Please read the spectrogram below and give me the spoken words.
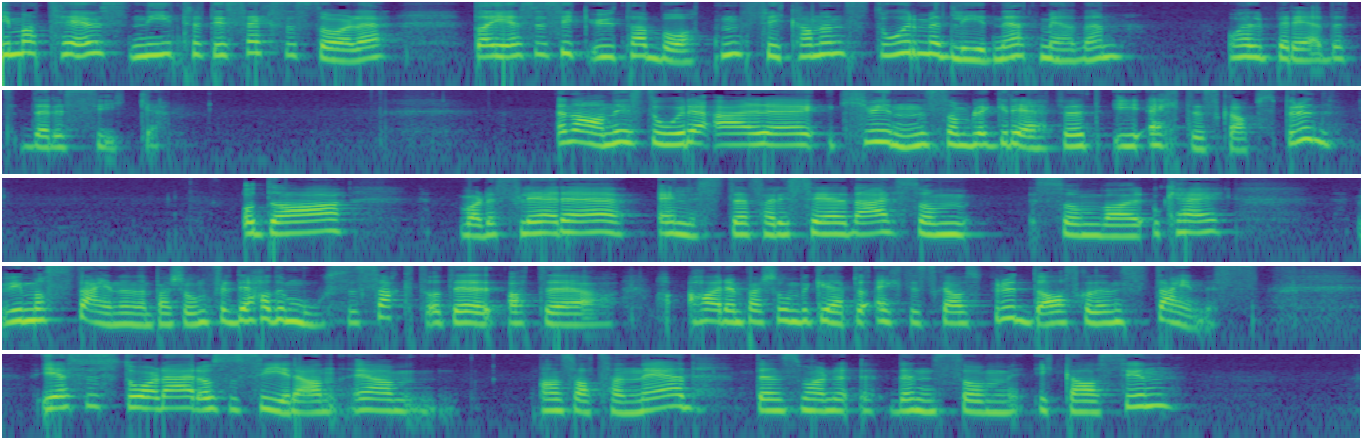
I Matteus 9,36 står det da Jesus gikk ut av båten, fikk han en stor medlidenhet med dem og helbredet deres syke. En annen historie er eh, kvinnen som ble grepet i ekteskapsbrudd. Og Da var det flere eldste fariseere der som, som, var OK, vi må steine den personen. For det hadde Moses sagt. At, det, at har en person begrepet ekteskapsbrudd, da skal den steines. Jesus står der, og så sier han ja, Han satte seg ned. Den som, har, den som ikke har synd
